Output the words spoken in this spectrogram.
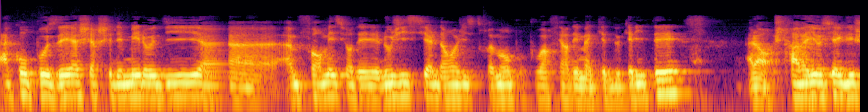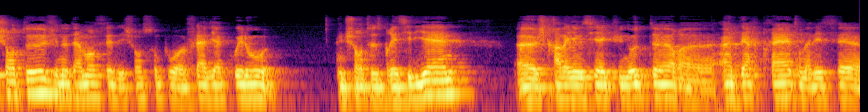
à composer, à chercher des mélodies, à, à, me former sur des logiciels d'enregistrement pour pouvoir faire des maquettes de qualité. Alors, je travaillais aussi avec des chanteuses. J'ai notamment fait des chansons pour Flavia Coelho, une chanteuse brésilienne. Euh, je travaillais aussi avec une auteure euh, interprète. On avait fait euh,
